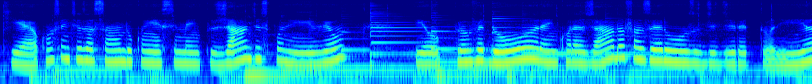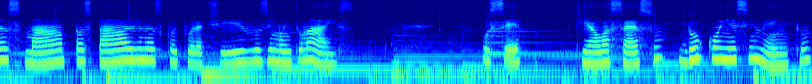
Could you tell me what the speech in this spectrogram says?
que é a conscientização do conhecimento já disponível e o provedor é encorajado a fazer uso de diretorias, mapas, páginas corporativos e muito mais. O C, que é o acesso do conhecimento,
